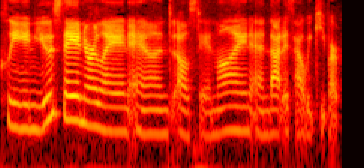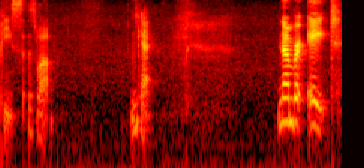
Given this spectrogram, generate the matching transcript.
clean. You stay in your lane and I'll stay in mine. And that is how we keep our peace as well. Okay. Number eight,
